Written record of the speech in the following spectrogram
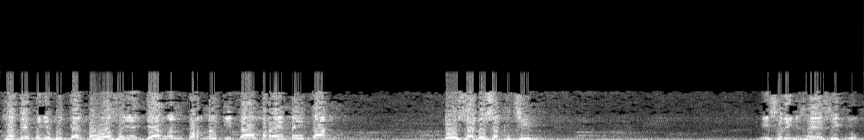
Habib menyebutkan bahwasanya jangan pernah kita meremehkan dosa-dosa kecil. Ini sering saya singgung.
